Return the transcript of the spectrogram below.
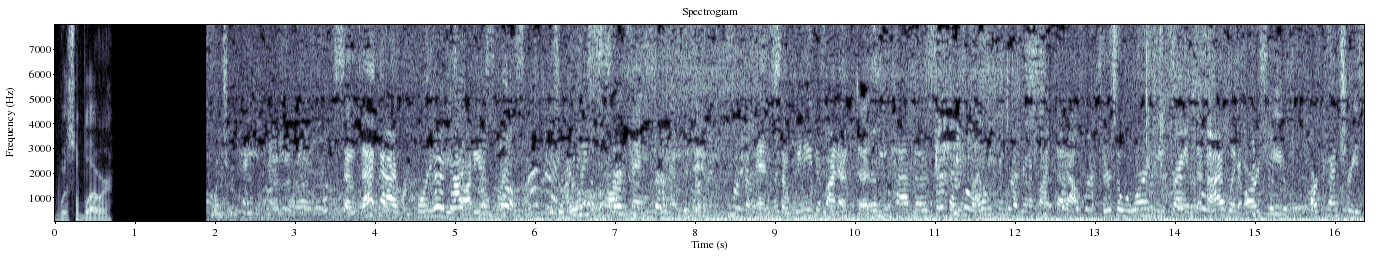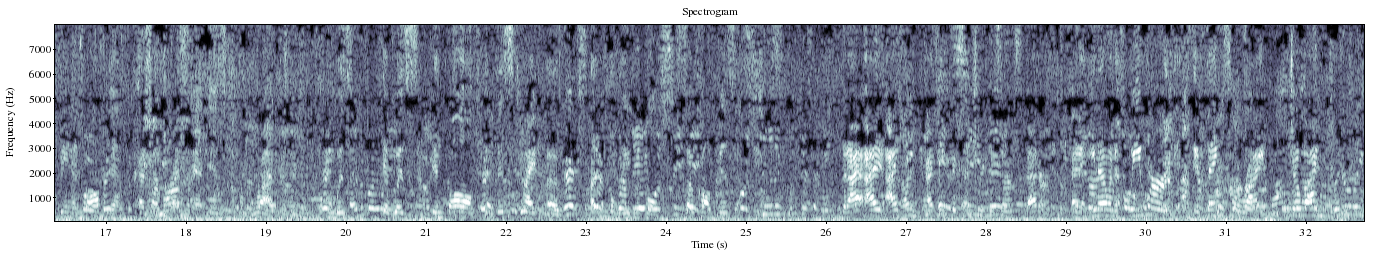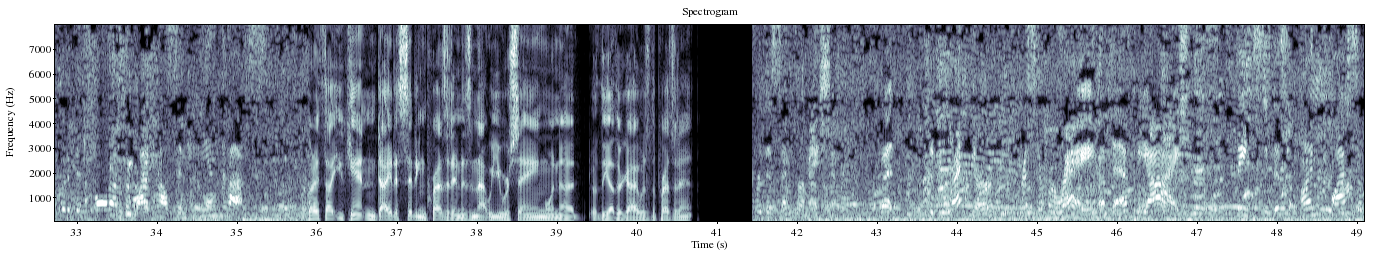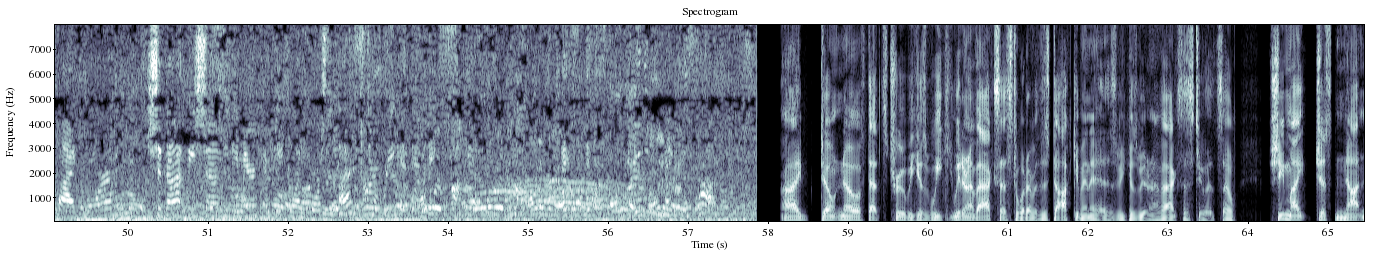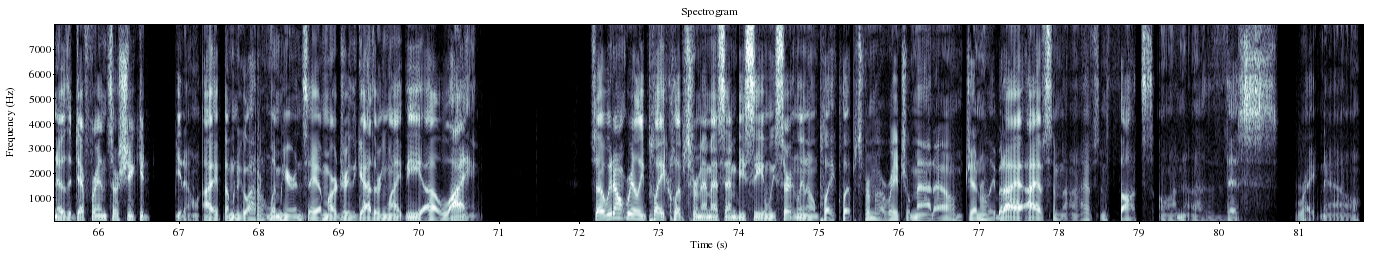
whistleblower. So that guy recording these audio clips was a really smart thing for him to do. And so we need to find out, does he have those? I don't think we're going to find that out. There's a war in Ukraine that I would argue our country is being involved in because our president is corrupt and was it was involved in this type of unbelievable so-called business. But I, I, I think I think the country deserves better. And, you know, and if we were, if things were right, Joe Biden literally would have been hauled of the White House in handcuffs. But I thought you can't indict a sitting president. Isn't that what you were saying when uh, the other guy was the president? For this information. But the director, Christopher Wray of the FBI, thinks that this unclassified form should not be shown to the American people and force us to read it in a SCIF. It's, it's, people make this up. I don't know if that's true because we we don't have access to whatever this document is because we don't have access to it. So she might just not know the difference, or she could, you know, I, I'm going to go out on a limb here and say uh, Marjorie the Gathering might be uh, lying. So we don't really play clips from MSNBC, and we certainly don't play clips from uh, Rachel Maddow generally. But I, I have some I have some thoughts on uh, this right now.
